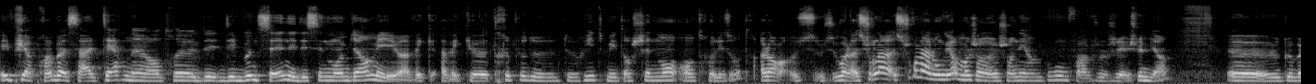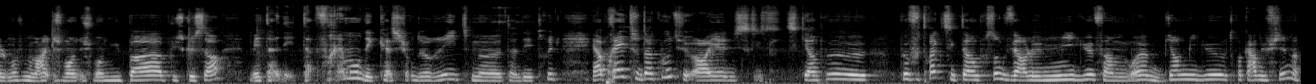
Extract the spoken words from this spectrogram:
Et puis après, bah, ça alterne entre des, des bonnes scènes et des scènes moins bien, mais avec, avec euh, très peu de, de rythme et d'enchaînement entre les autres. Alors, voilà, sur la, sur la longueur, moi j'en ai un bon, enfin, je, je l'aime bien. Euh, globalement, je je m'en- je m'ennuie pas plus que ça, mais t'as des, t'as vraiment des cassures de rythme, euh, t'as des trucs. Et après, tout d'un coup, tu, alors, il y a ce, qui est un peu, peu foutraque, c'est que t'as l'impression que vers le milieu, enfin, ouais, bien le milieu, trois quarts du film,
